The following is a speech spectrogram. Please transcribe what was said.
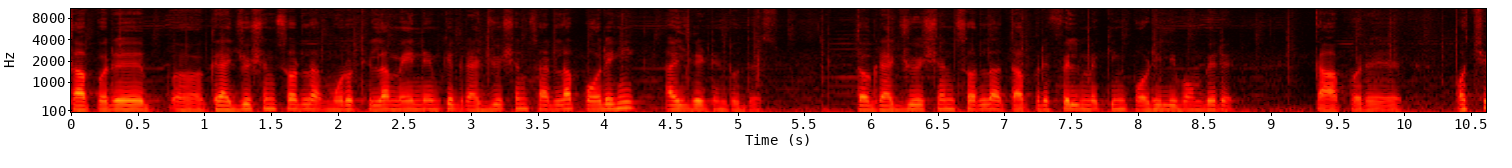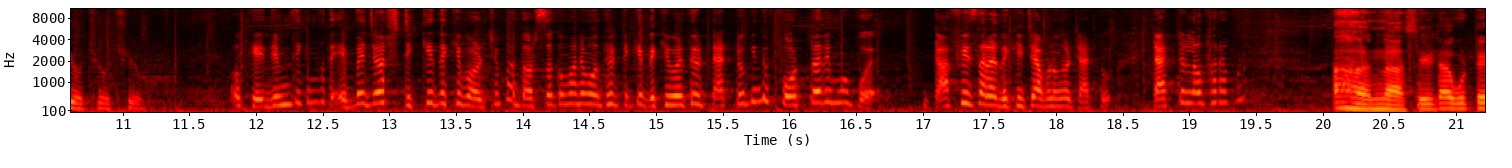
तापरे ग्रेजुएशन सरला मोर थिला मेन एम के ग्रेजुएशन सरला परे ही I will get into this तो ग्रेजुएशन सरला तापरे फिल्म मेकिंग पढ़िली बॉम्बे रे तापरे अच्छी अच्छी अच्छी ওকে যেমিତିକି ମୁଁ ଏବେ ଜଷ୍ଟ ଟିକେ ଦେଖିପାରୁଛି ବା ଦର୍ଶକମାନେ ମଧ୍ୟ ଟିକେ ଦେଖିପାରୁଥିବେ ଟାଟୁ କିନ୍ତୁ ଫଟୋରେ ମୁଁ କାଫି ସାରା ଦେଖିଛି ଆପଣଙ୍କ ଟାଟୁ ଟାଟୁ ଲଭର ଆପଣ ନା ସେଇଟା ଗୋଟେ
